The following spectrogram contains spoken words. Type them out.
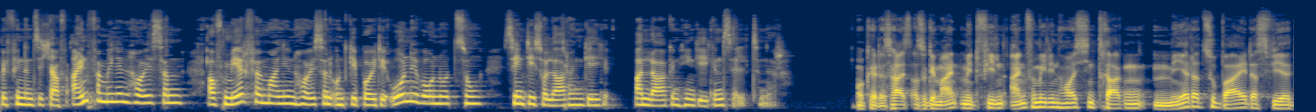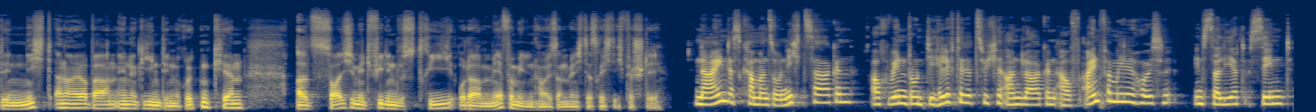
befinden sich auf Einfamilienhäusern, auf Mehrfamilienhäusern und Gebäude ohne Wohnnutzung sind die Solaranlagen hingegen seltener. Okay, das heißt also Gemeinden mit vielen Einfamilienhäuschen tragen mehr dazu bei, dass wir den nicht erneuerbaren Energien den Rücken kehren, als solche mit viel Industrie oder Mehrfamilienhäusern, wenn ich das richtig verstehe. Nein, das kann man so nicht sagen. Auch wenn rund die Hälfte der Zwischenanlagen auf Einfamilienhäuser installiert sind,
